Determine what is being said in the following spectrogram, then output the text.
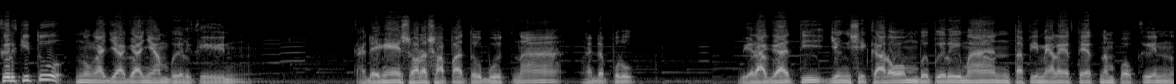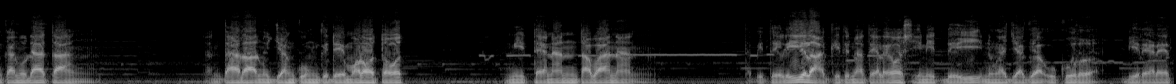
Itu nu ngajaga nyambilkin kadenge suara sapa tubutna ngadepruk wirragati jeung sikarom bepiriman tapi meletet nempokin kanu datang. Tentara nujangkung gede molotot, ni tenan tawanan. Tapi telila gitu teleos ini De nu ngajaga ukur direret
